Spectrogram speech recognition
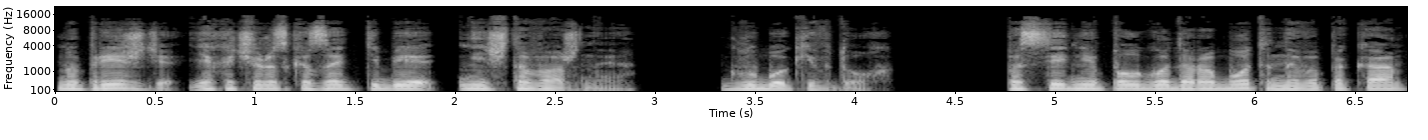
Но прежде я хочу рассказать тебе нечто важное». Глубокий вдох. Последние полгода работы на ВПК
